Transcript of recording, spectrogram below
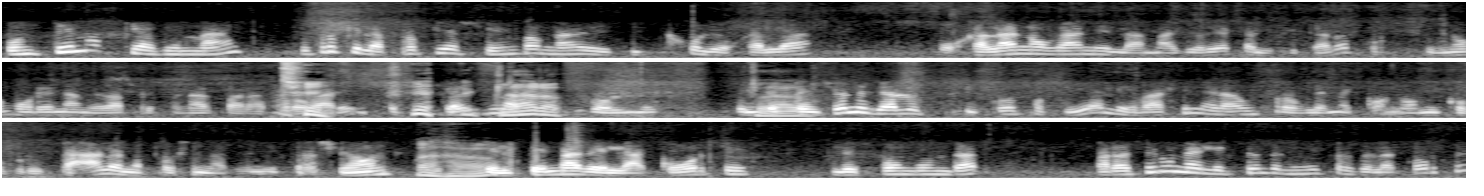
con temas que además, yo creo que la propia Sheinbaum ha de decir, híjole, ojalá ojalá no gane la mayoría calificada, porque si no Morena me va a presionar para aprobar sí, claro. En claro. detenciones ya lo explicó Sofía, le va a generar un problema económico brutal a la próxima administración. Ajá. El tema de la Corte, les pongo un dato, para hacer una elección de ministros de la Corte,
